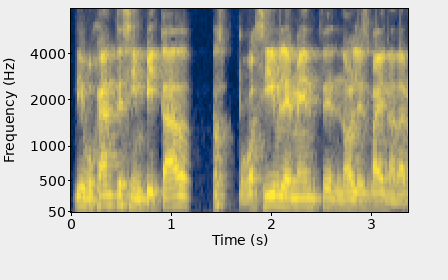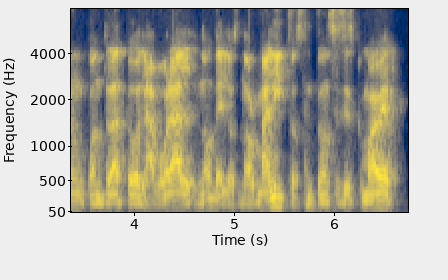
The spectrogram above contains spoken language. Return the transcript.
dibujantes invitados, posiblemente no les vayan a dar un contrato laboral, ¿no? De los normalitos, entonces es como, a ver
